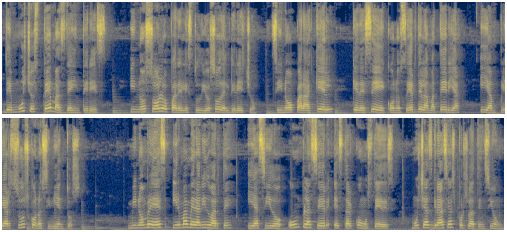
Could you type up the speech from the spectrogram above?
de muchos temas de interés, y no solo para el estudioso del derecho, sino para aquel que desee conocer de la materia y ampliar sus conocimientos. Mi nombre es Irma Merari Duarte y ha sido un placer estar con ustedes. Muchas gracias por su atención.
